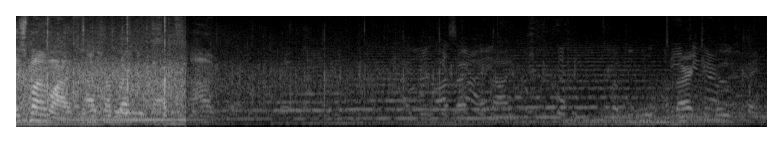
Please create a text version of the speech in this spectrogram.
It's my wife. I can recognize. American newspaper.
